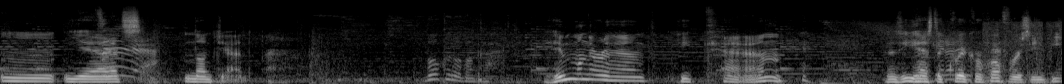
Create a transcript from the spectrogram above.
Mm, yeah, that's not yet. 僕の番か Him, on the other hand, he can. Since he has the quick recovery CP.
